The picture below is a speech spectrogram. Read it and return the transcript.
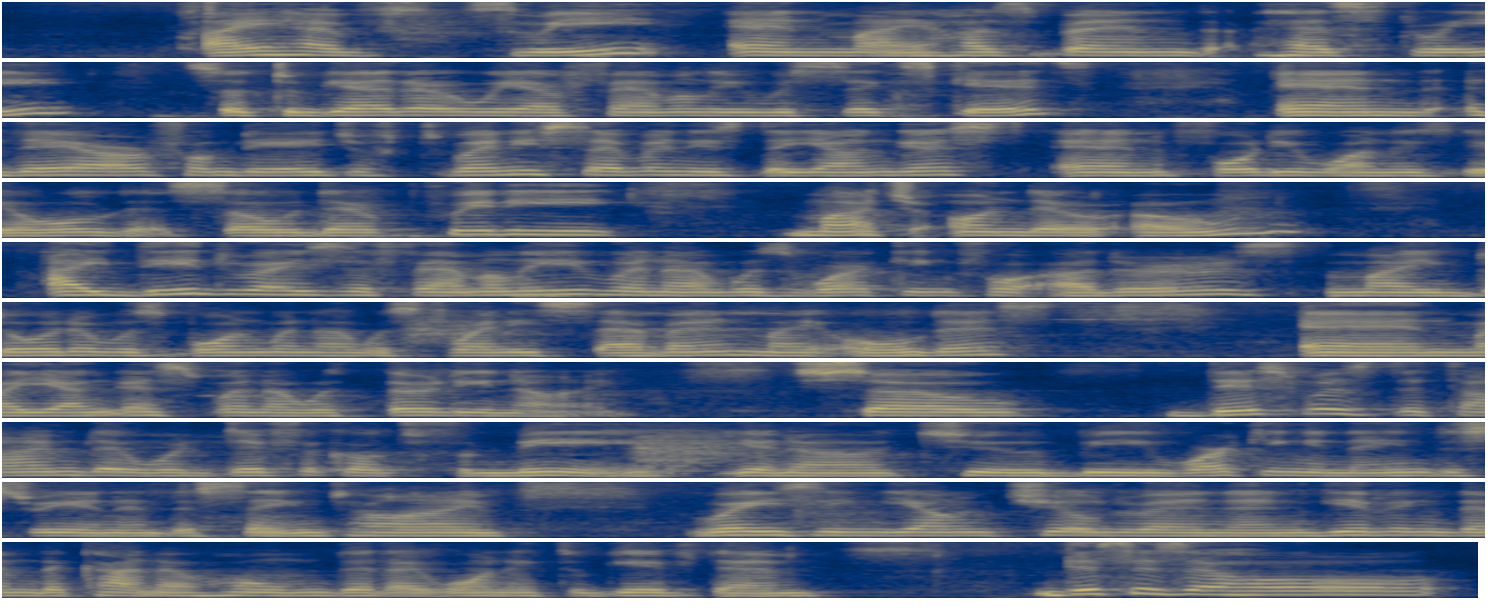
I have three and my husband has three. So together we are family with six kids and they are from the age of 27 is the youngest and 41 is the oldest. So they're pretty much on their own. I did raise a family when I was working for others. My daughter was born when I was 27, my oldest, and my youngest when I was 39. So this was the time that were difficult for me, you know, to be working in the industry and at the same time raising young children and giving them the kind of home that I wanted to give them. This is a whole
